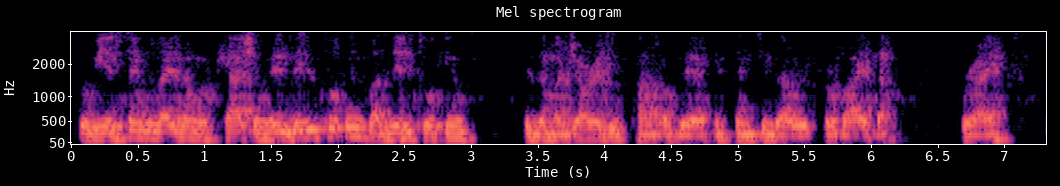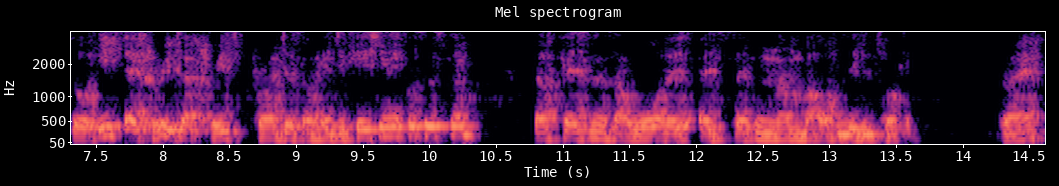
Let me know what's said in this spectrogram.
So we incentivize them with cash and Ledu tokens, but Ledu tokens is the majority part of the incentive that we provide them, right? So if a creator creates projects on education ecosystem, that person is awarded a certain number of Ledu tokens, right?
